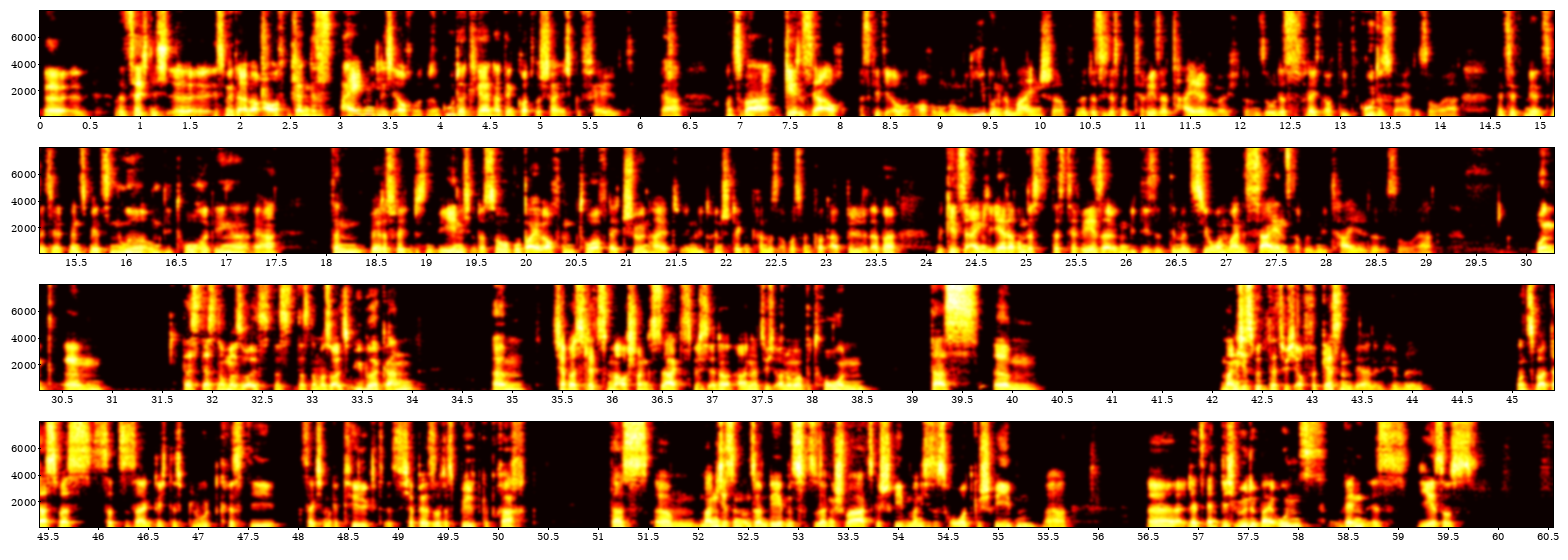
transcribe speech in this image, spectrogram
äh, tatsächlich äh, ist mir da noch aufgegangen, dass es eigentlich auch ein guter Kern hat, den Gott wahrscheinlich gefällt, ja. Und zwar geht es ja auch, es geht ja auch um, um Liebe und Gemeinschaft, ne, dass ich das mit Theresa teilen möchte und so. Das ist vielleicht auch die, die gute Seite so, ja. Wenn es mir, jetzt, wenn's mir jetzt nur um die Tore ginge, ja, dann wäre das vielleicht ein bisschen wenig oder so. Wobei auf dem Tor vielleicht Schönheit irgendwie drinstecken kann, was auch was von Gott abbildet. Aber mir geht es ja eigentlich eher darum, dass, dass Theresa irgendwie diese Dimension meines Seins auch irgendwie teilt oder so, ja. Und ähm, das, das nochmal so als, das, das noch so als Übergang. Ähm, ich habe das letzte Mal auch schon gesagt, das will ich natürlich auch nochmal betonen, dass ähm, manches wird natürlich auch vergessen werden im Himmel. Und zwar das, was sozusagen durch das Blut Christi, sag ich mal, getilgt ist. Ich habe ja so das Bild gebracht, dass ähm, manches in unserem Leben ist sozusagen schwarz geschrieben, manches ist rot geschrieben. Ja. Äh, letztendlich würde bei uns, wenn es Jesus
